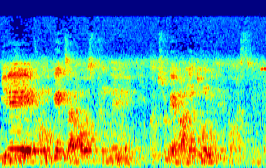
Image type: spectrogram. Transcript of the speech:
미래에 광고 기획자를 하고 싶은데 그쪽에 많은 도움이 될것 같습니다.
